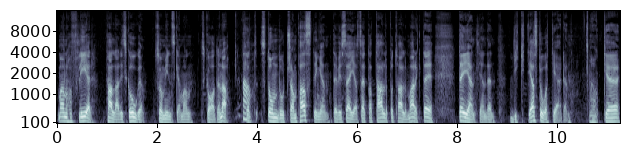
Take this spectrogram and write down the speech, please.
man har fler tallar i skogen så minskar man skadorna. Ja. Så att ståndortsanpassningen, det vill säga sätta tall på tallmark, det, det är egentligen den viktigaste åtgärden. Och, eh,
